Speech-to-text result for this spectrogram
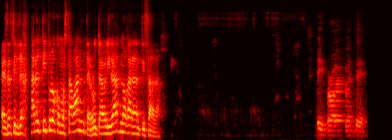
Es decir, dejar el título como estaba antes, ruteabilidad no garantizada. Sí, probablemente.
